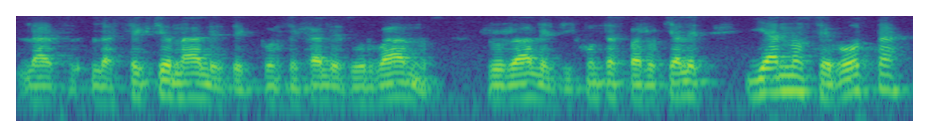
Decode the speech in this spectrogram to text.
las, las seccionales de concejales urbanos, rurales y juntas parroquiales ya no se vota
